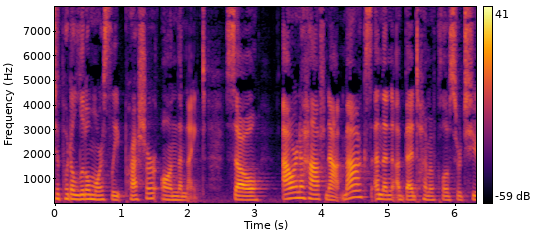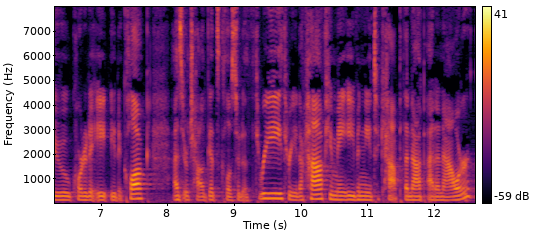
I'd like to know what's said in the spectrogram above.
to put a little more sleep pressure on the night. So hour and a half nap max, and then a bedtime of closer to quarter to eight, eight o'clock. As your child gets closer to three, three and a half, you may even need to cap the nap at an hour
